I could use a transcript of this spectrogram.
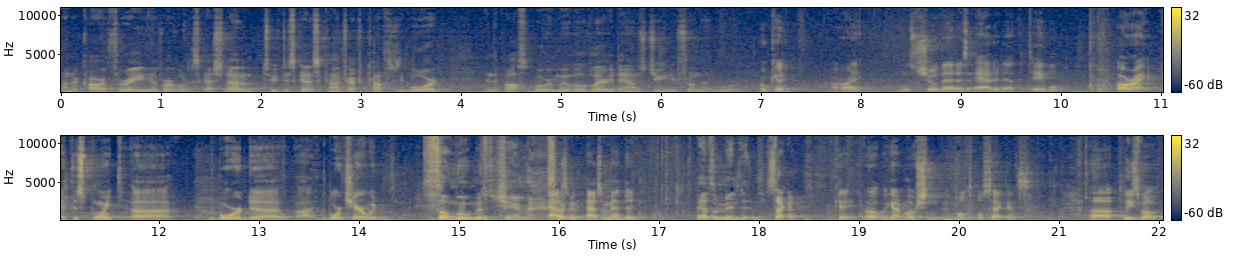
under CAR 3, a verbal discussion item to discuss contractor competency board and the possible removal of Larry Downs Jr. from that board. Okay, all right. We'll show that as added at the table. All right, at this point, uh, the board, uh, uh, the board chair would, So moved, Mr. Chairman. as as amended? As amended. Second. Okay, well, we got a motion in multiple seconds. Uh, Please vote.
